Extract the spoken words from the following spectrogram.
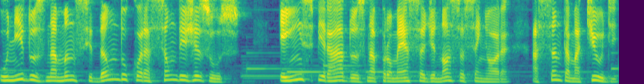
unidos na mansidão do coração de Jesus e inspirados na promessa de Nossa Senhora, a Santa Matilde,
